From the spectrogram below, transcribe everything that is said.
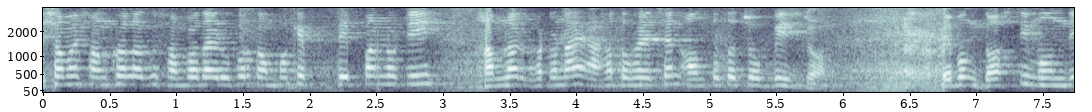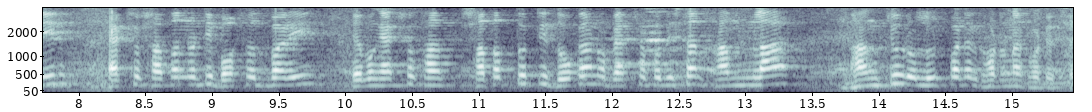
এ সময় সংখ্যালঘু সম্প্রদায়ের উপর কমপক্ষে তেপ্পান্নটি হামলার ঘটনায় আহত হয়েছেন অন্তত চব্বিশ জন এবং দশটি মন্দির, একশো সাতান্নটি বসত বাড়ি এবং একশো সাতাত্তরটি দোকান ও ব্যবসা প্রতিষ্ঠান হামলা, ভাঙচুর ও লুটপাটের ঘটনা ঘটেছে।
